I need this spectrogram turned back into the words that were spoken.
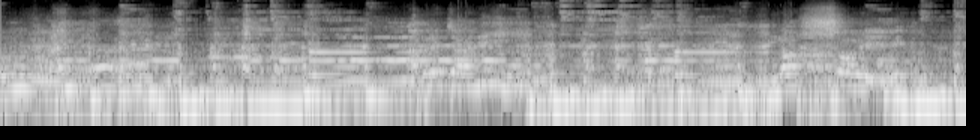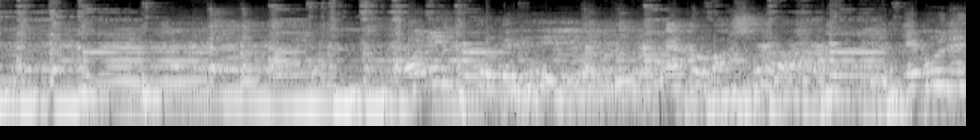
উদ্ধার। আমরা জানি নশ্বর এই দেহ অনিত্য দেহে এত বাসনা কেবলই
